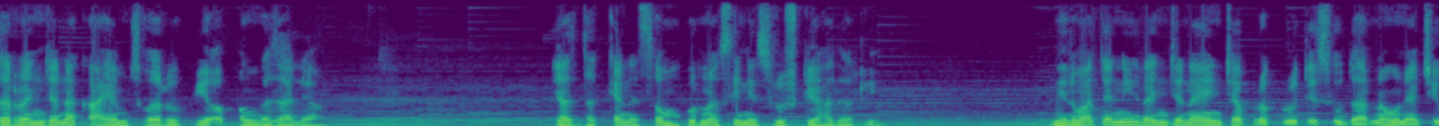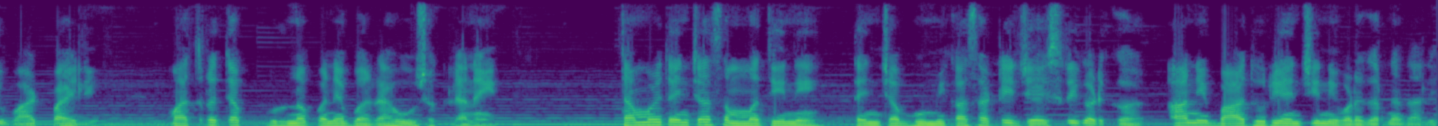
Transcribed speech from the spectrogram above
तर रंजना कायमस्वरूपी अपंग झाल्या. याच धक्क्याने संपूर्ण सिनेसृष्टी हादरली. निर्मात्यांनी रंजना यांच्या प्रकृती सुधारणा होण्याची वाट पाहिली मात्र त्या पूर्णपणे बऱ्या होऊ शकल्या नाहीत. त्यामुळे त्यांच्या संमतीने त्यांच्या भूमिकासाठी जयश्री गडकर आणि बाळधुरी यांची निवड करण्यात आली.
